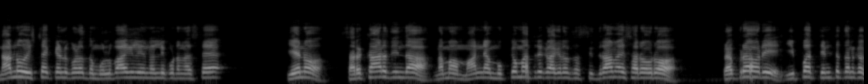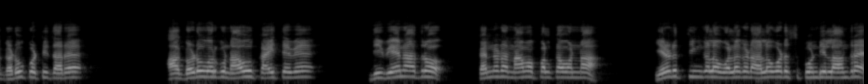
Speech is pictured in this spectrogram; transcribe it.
ನಾನು ಇಷ್ಟ ಕೇಳ್ಕೊಳ್ಳೋದು ಮುಲ್ಬಾಗಿಲಿನಲ್ಲಿ ಕೂಡ ಅಷ್ಟೇ ಏನು ಸರ್ಕಾರದಿಂದ ನಮ್ಮ ಮಾನ್ಯ ಮುಖ್ಯಮಂತ್ರಿಗಳಾಗಿರುವಂಥ ಸಿದ್ದರಾಮಯ್ಯ ಸರ್ ಅವರು ಫೆಬ್ರವರಿ ಇಪ್ಪತ್ತೆಂಟು ತನಕ ಗಡುವು ಕೊಟ್ಟಿದ್ದಾರೆ. ಆ ಗಡುವರೆಗೂ ನಾವು ಕಾಯ್ತೇವೆ. ನೀವೇನಾದರೂ ಕನ್ನಡ ನಾಮಫಲಕವನ್ನು ಎರಡು ತಿಂಗಳ ಒಳಗಡೆ ಅಳವಡಿಸಿಕೊಂಡಿಲ್ಲ ಅಂದ್ರೆ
